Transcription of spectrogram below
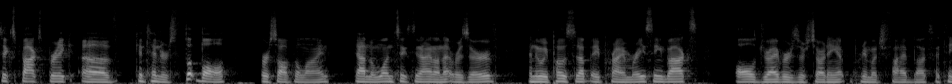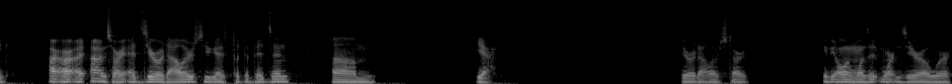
six box break of contenders football first off the line down to 169 on that reserve. And then we posted up a prime racing box. All drivers are starting at pretty much five bucks. I think I, i'm sorry at zero dollars you guys put the bids in. Um yeah. Zero dollar starts. I think the only ones that weren't zero were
